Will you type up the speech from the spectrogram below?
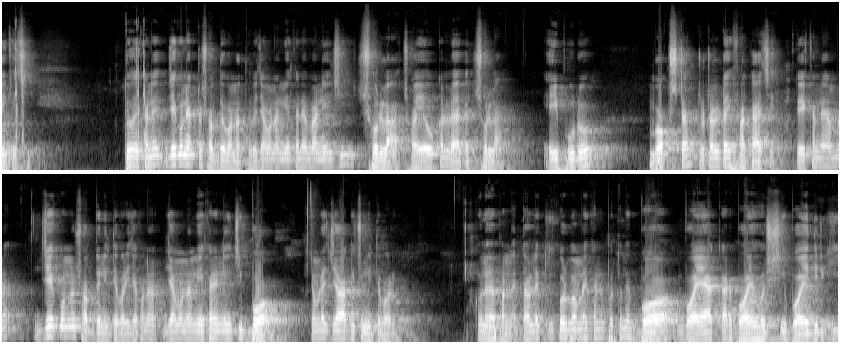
লিখেছি। তো এখানে যে কোনো একটা শব্দ বানাতে হবে। যেমন আমি এখানে বানিয়েছি ছোলা, ছয় ওকার লয় আকার ছোলা। এই পুরো বক্সটা টোটালটাই ফাঁকা আছে। তো এখানে আমরা যে কোনো শব্দ নিতে পারি। যখন যেমন আমি এখানে নিয়েছি ব, তোমরা যা কিছু নিতে পারো, কোনো ব্যাপার না তাহলে কি করব আমরা এখানে? প্রথমে ব, বয় আকার বয় হস্যি বয় দীর্ঘি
